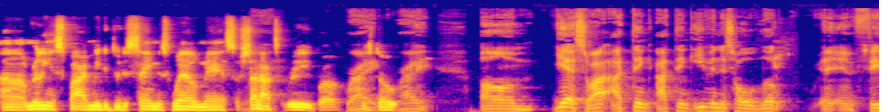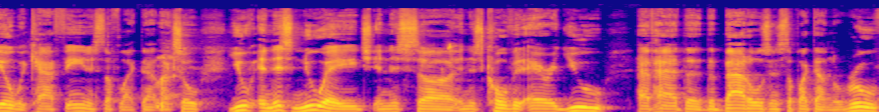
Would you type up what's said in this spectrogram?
um, really inspired me to do the same as well, man. So shout out to Reed, bro. Right, right. Um, yeah. So I, I, think I think even this whole look and, and, feel with caffeine and stuff like that. Like so, you in this new age in this uh, in this COVID era, you have had the the battles and stuff like that on the roof.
